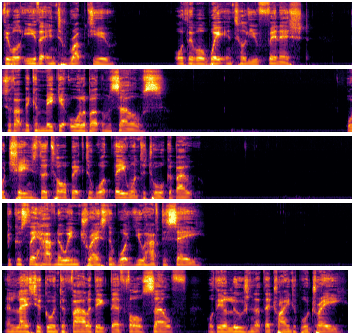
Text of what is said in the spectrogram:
They will either interrupt you or they will wait until you've finished so that they can make it all about themselves. Or change the topic to what they want to talk about. Because they have no interest in what you have to say unless you're going to validate their false self or the illusion that they're trying to portray.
